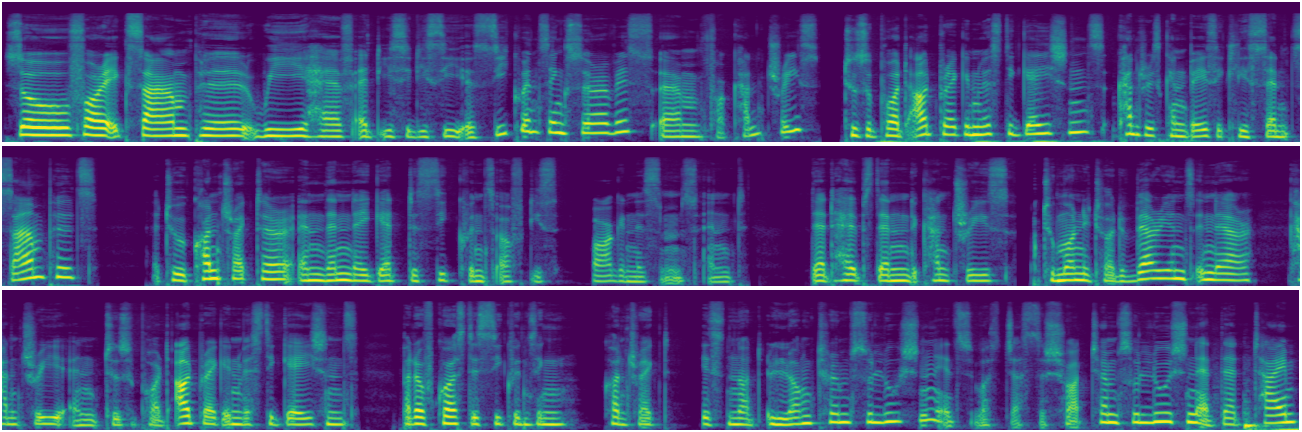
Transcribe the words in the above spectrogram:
So, for example, we have at ECDC a sequencing service um, for countries to support outbreak investigations. Countries can basically send samples to a contractor and then they get the sequence of these organisms and that helps then the countries to monitor the variants in their country and to support outbreak investigations. But of course the sequencing contract is not a long-term solution. It was just a short-term solution at that time.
